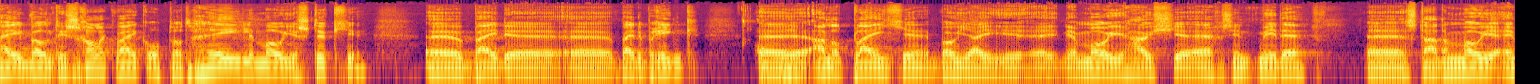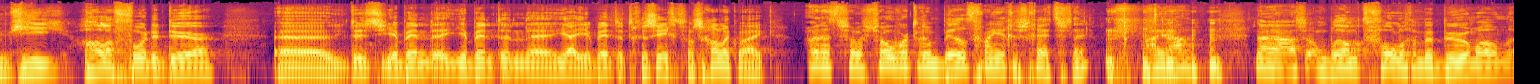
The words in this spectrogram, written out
hij woont in Schalkwijk op dat hele mooie stukje. eh, bij, de, eh, bij de Brink. Eh, aan dat pleintje woon jij in een mooi huisje ergens in het midden. Staat een mooie MG half voor de deur. Dus je bent, je, bent een, ja, je bent het gezicht van Schalkwijk. Oh, dat zo, zo wordt er een beeld van je geschetst, hè? ah ja. nou ja, als, om Bram te volgen bij Buurman.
